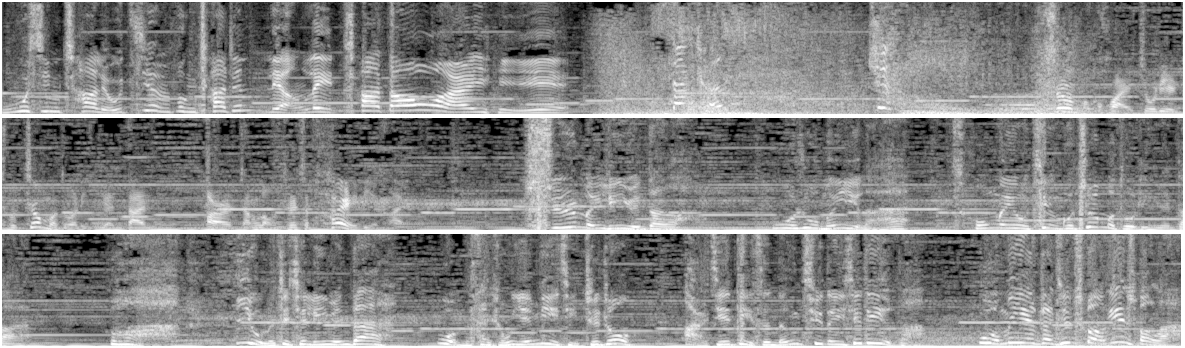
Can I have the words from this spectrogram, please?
无心插柳，见缝插针，两肋插刀而已。丹成，去！这么快就练出这么多灵元丹，二长老真是太厉害了！十枚灵元丹啊！我入门以来。从没有见过这么多灵元丹，哇！有了这些灵元丹，我们在熔岩秘境之中，二阶弟子能去的一些地方，我们也敢去闯一闯了。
